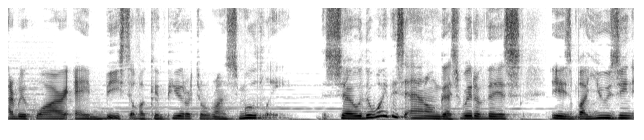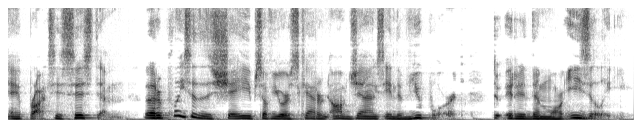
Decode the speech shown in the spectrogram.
and require a beast of a computer to run smoothly. So the way this add-on gets rid of this is by using a proxy system that replaces the shapes of your scattered objects in the viewport to edit them more easily.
